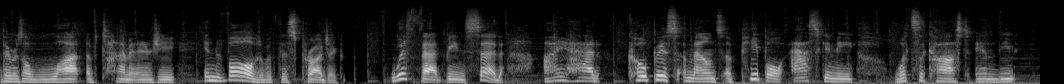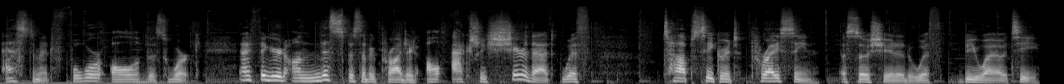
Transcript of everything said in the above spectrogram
there was a lot of time and energy involved with this project. With that being said, I had copious amounts of people asking me what's the cost and the estimate for all of this work. And I figured on this specific project, I'll actually share that with top secret pricing associated with BYOT.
